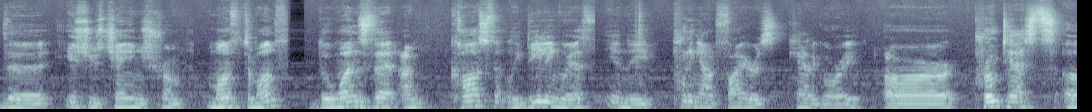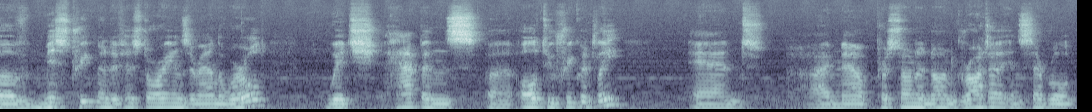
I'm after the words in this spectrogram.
the issues change from month to month. The ones that I'm constantly dealing with in the putting out fires category are protests of mistreatment of historians around the world, which happens uh, all too frequently. And I'm now persona non grata in several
